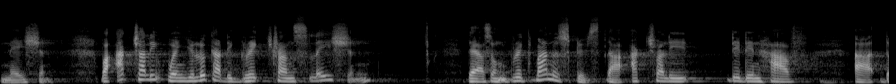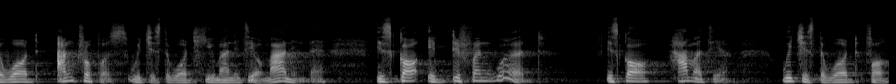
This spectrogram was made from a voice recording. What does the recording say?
nation. But actually, when you look at the Greek translation, there are some Greek manuscripts that actually didn't have uh, the word anthropos, which is the word humanity or man in there, is got a different word. It's called hamartia, which is the word for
